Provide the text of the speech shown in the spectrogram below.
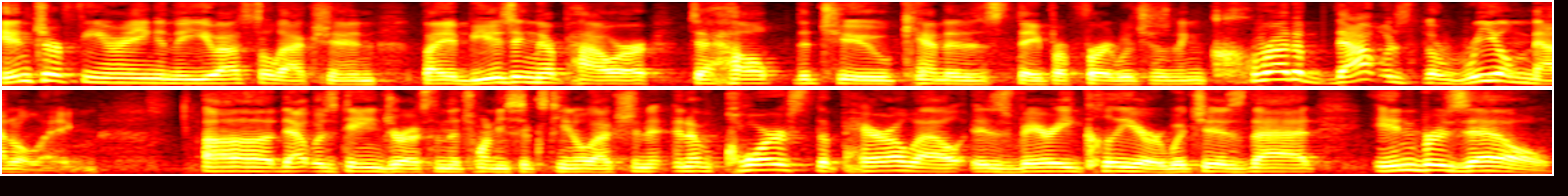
interfering in the U.S. election by abusing their power to help the two candidates they preferred, which is an incredible, that was the real meddling. Uh, that was dangerous in the 2016 election. And of course, the parallel is very clear, which is that in Brazil,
